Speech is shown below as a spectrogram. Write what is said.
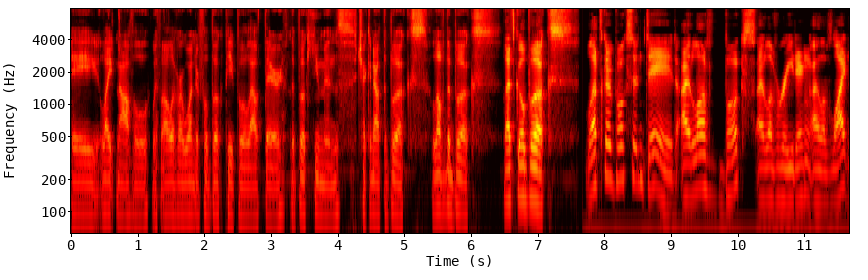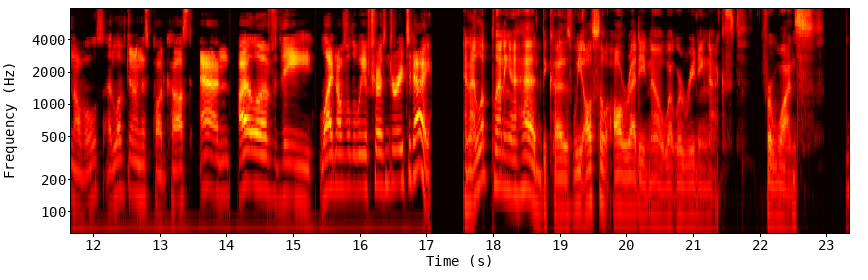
a light novel with all of our wonderful book people out there, the book humans, checking out the books. Love the books. Let's go books. Let's go books indeed. I love books, I love reading, I love light novels, I love doing this podcast, and I love the light novel that we have chosen to read today. And I love planning ahead because we also already know what we're reading next for once.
